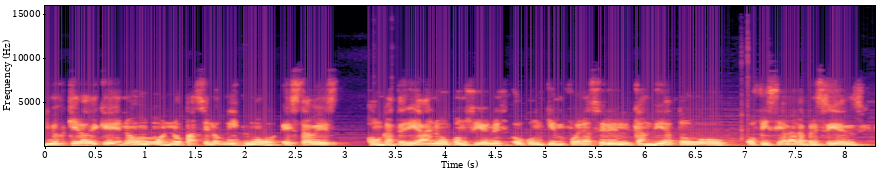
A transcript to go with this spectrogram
Dios quiera de que no, no pase lo mismo esta vez con Cateriano o con Siones o con quien fuera a ser el candidato oficial a la presidencia.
